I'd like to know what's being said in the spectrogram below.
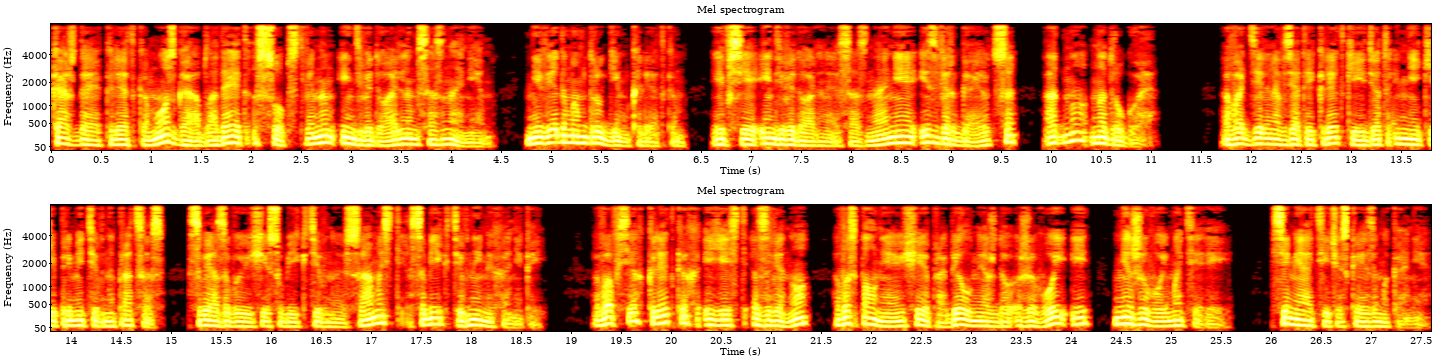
Каждая клетка мозга обладает собственным индивидуальным сознанием, неведомым другим клеткам, и все индивидуальные сознания извергаются одно на другое. В отдельно взятой клетке идет некий примитивный процесс, связывающий субъективную самость с объективной механикой. Во всех клетках есть звено, восполняющее пробел между живой и неживой материей. Семиотическое замыкание.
